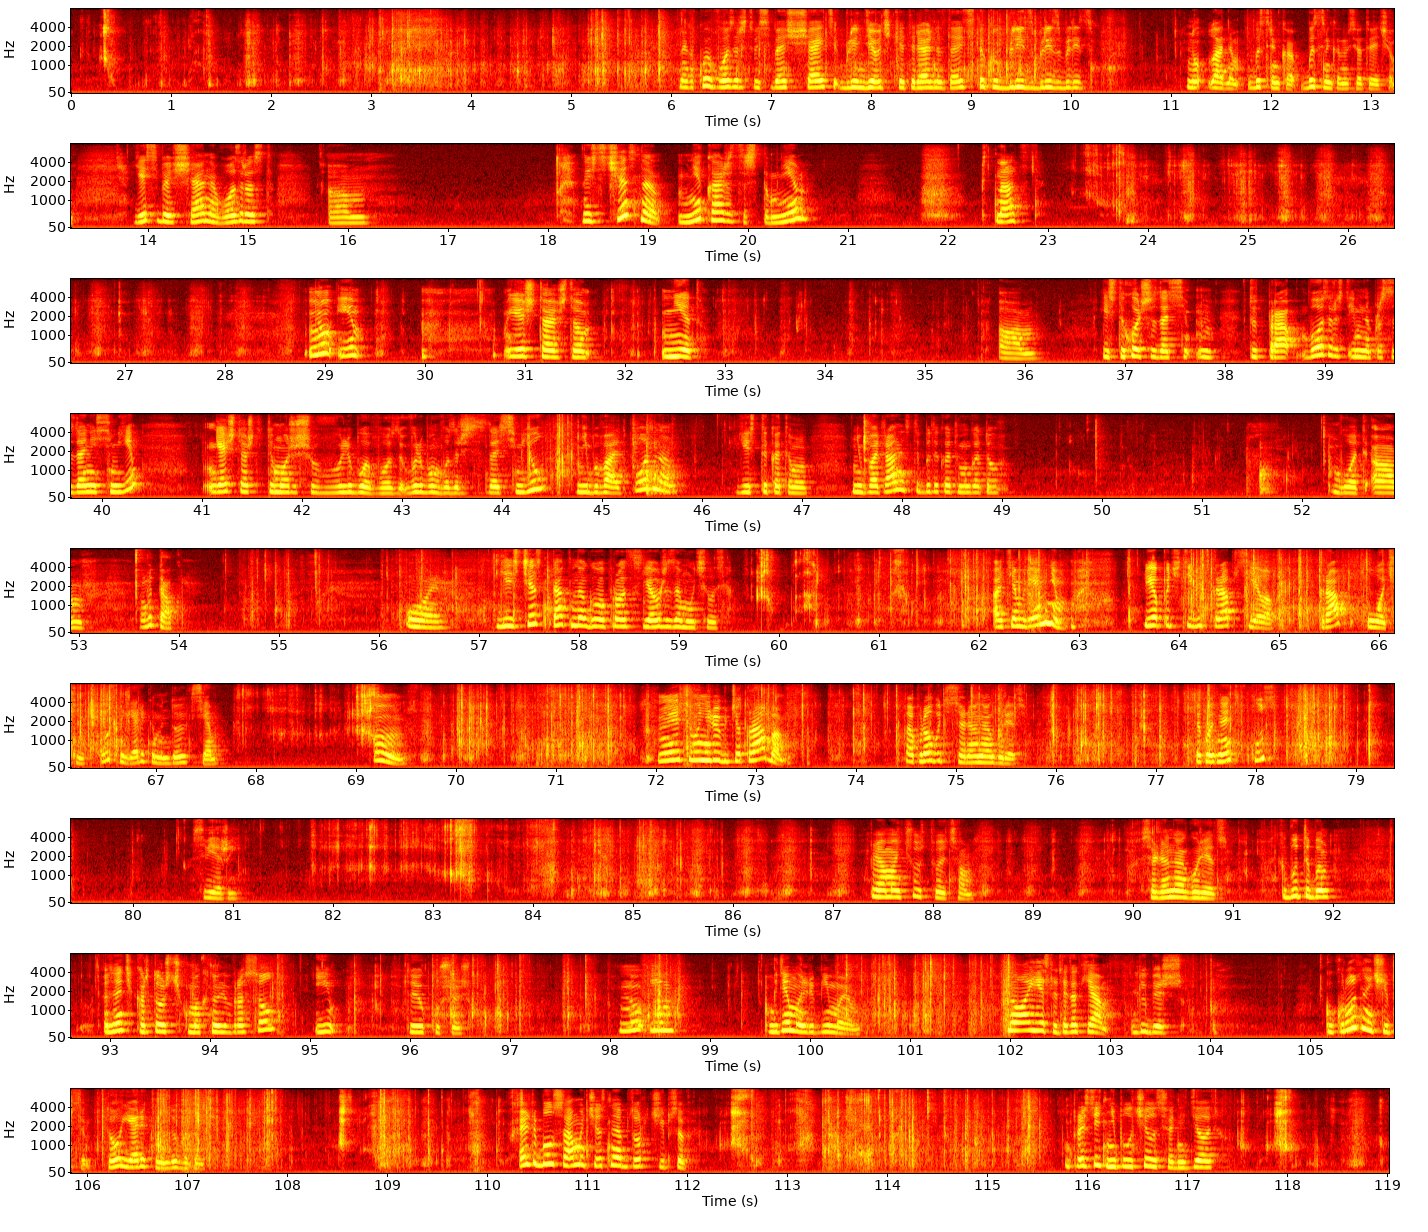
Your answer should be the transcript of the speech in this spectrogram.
На какой возраст вы себя ощущаете? Блин, девочки, это реально, знаете, такой блиц, блиц, блиц. Ну, ладно, быстренько, быстренько на все отвечу. Я себя ощущаю на возраст... Эм... Но, если честно, мне кажется, что мне 15. Ну и я считаю, что нет. Um, если ты хочешь создать... Тут про возраст, именно про создание семьи. Я считаю, что ты можешь в, любой воз... в любом возрасте создать семью. Не бывает поздно, если ты к этому... Не бывает рано, если ты к этому готов. Вот, а, вот так. Ой, если честно, так много вопросов, я уже замучилась. А тем временем я почти весь краб съела. Краб очень вкусный, я рекомендую всем. М -м. Но ну, если вы не любите краба, попробуйте соленый огурец. Такой, знаете, вкус свежий. Прямо чувствуется соленый огурец. Как будто бы, знаете, картошечку макнули в рассол, и ты ее кушаешь. Ну и где мои любимые? Ну а если ты, как я, любишь кукурузные чипсы, то я рекомендую вот эти. Это был самый честный обзор чипсов. Простите, не получилось сегодня сделать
